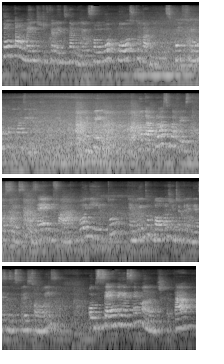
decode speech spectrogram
totalmente diferentes da minha, elas são o oposto da minha, eles confrontam com a minha. Tranquilo? Então, da próxima vez que vocês quiserem falar bonito, é muito bom a gente aprender essas expressões. Observem a semântica, tá?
